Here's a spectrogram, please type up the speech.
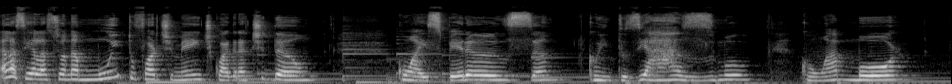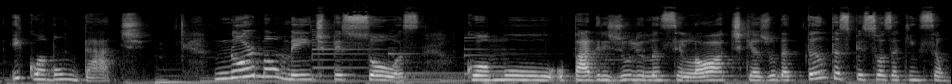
Ela se relaciona muito fortemente com a gratidão, com a esperança, com o entusiasmo, com amor e com a bondade. Normalmente, pessoas como o padre Júlio Lancelotti, que ajuda tantas pessoas aqui em São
